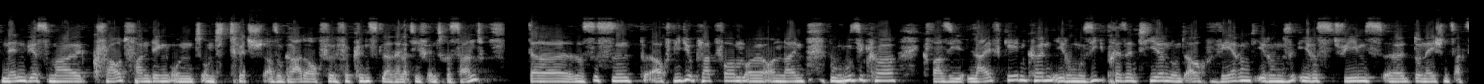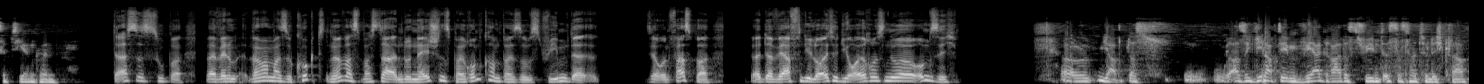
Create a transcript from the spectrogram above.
nennen wir es mal, Crowdfunding und, und Twitch, also gerade auch für, für Künstler relativ interessant. Da, das ist, sind auch Videoplattformen äh, online, wo Musiker quasi live gehen können, ihre Musik präsentieren und auch während ihrem, ihres Streams äh, Donations akzeptieren können. Das ist super. Weil wenn, wenn man mal so guckt, ne, was, was da an Donations bei rumkommt bei so einem Stream, der ist ja unfassbar. Da, da werfen die Leute die Euros nur um sich. Äh, ja, das, also je nachdem, wer gerade streamt, ist das natürlich klar.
